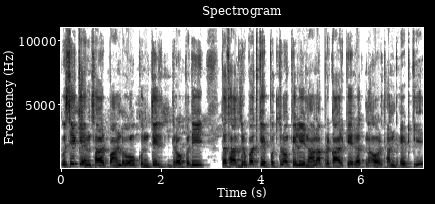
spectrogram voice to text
उसी के अनुसार पांडवों कुंती द्रौपदी तथा द्रुपद के पुत्रों के लिए नाना प्रकार के रत्न और धन भेंट किए।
